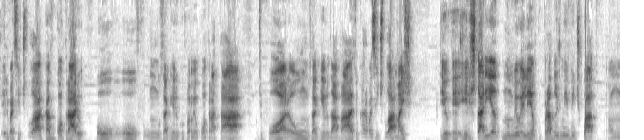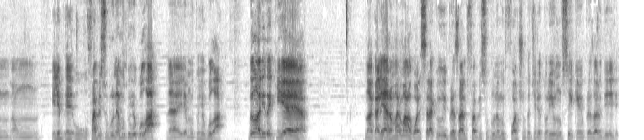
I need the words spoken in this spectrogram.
Ele vai ser titular. Caso contrário, ou, ou um zagueiro que o Flamengo contratar de fora, ou um zagueiro da base, o cara vai ser titular. Mas eu, ele estaria no meu elenco para 2024. É um, é um, ele é, o Fabrício Bruno é muito regular, né? Ele é muito regular. Dando uma lida aqui é na galera, Mário Malagoli, será que o empresário do Fabrício Bruno é muito forte junto à diretoria? Eu não sei quem é o empresário dele.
